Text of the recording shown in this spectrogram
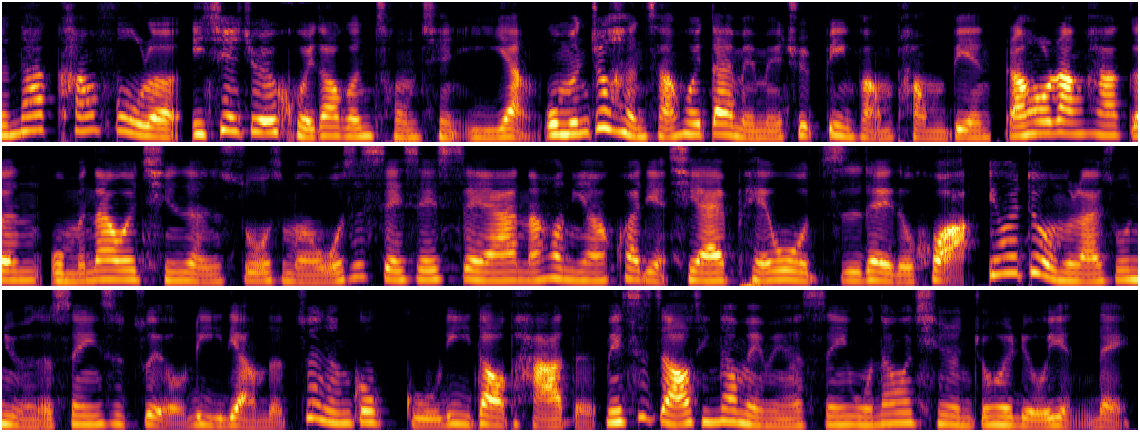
等她康复了，一切就会回到跟从前一样。我们就很常会带美美去病房旁边，然后让她跟我们那位亲人说什么我是谁谁谁啊，然后你要快点起来陪我之类的话，因为对我们来说，女儿的声音是最有力量的，最能够鼓励到她的。每次只要听到美美的声音，我那位亲人就会流眼泪，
